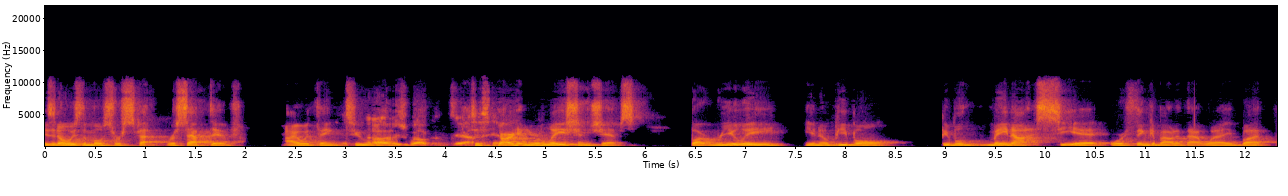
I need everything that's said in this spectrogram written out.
isn't always the most respect, receptive I would think to uh, always welcome. Yeah, to starting yeah. relationships. But really, you know, people people may not see it or think about it that way, but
